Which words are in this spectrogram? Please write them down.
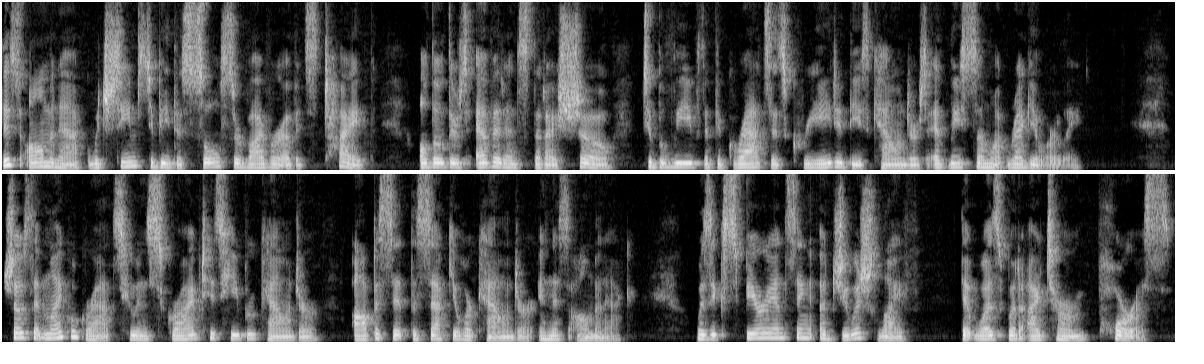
This almanac, which seems to be the sole survivor of its type, although there's evidence that I show to believe that the Gratzes created these calendars at least somewhat regularly, shows that Michael Gratz, who inscribed his Hebrew calendar opposite the secular calendar in this almanac, was experiencing a Jewish life that was what I term porous.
